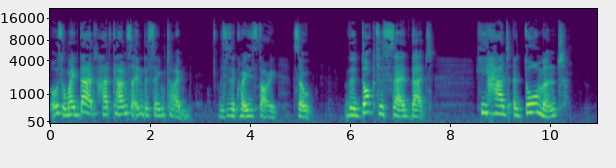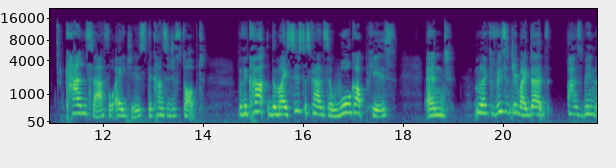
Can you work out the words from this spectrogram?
Also my dad had cancer in the same time. This is a crazy story. So the doctor said that he had a dormant cancer for ages. The cancer just stopped. But the cat, the my sister's cancer woke up his, and like recently, my dad has been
